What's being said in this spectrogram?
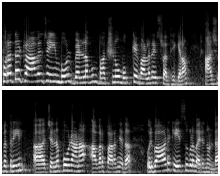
പുറത്ത് ട്രാവൽ ചെയ്യുമ്പോൾ വെള്ളവും ഭക്ഷണവും ഒക്കെ വളരെ ശ്രദ്ധിക്കണം. ആശുപത്രിയിൽ ചെന്നപ്പോഴാണ് അവർ പറഞ്ഞത്. ഒരുപാട് കേസുകൾ വരുന്നുണ്ട്.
